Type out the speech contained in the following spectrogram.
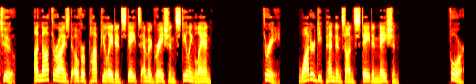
2. Unauthorized overpopulated states emigration stealing land 3. Water dependence on state and nation 4.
